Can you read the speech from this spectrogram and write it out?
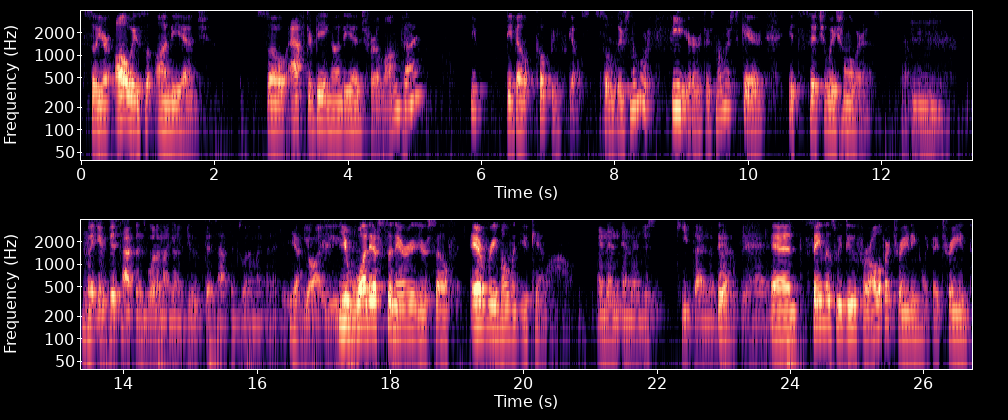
So you're always on the edge. So after being on the edge for a long time, you develop coping skills. So there's no more fear, there's no more scared. It's situational awareness. Mm. Hmm. Like if this happens, what am I going to do? If this happens, what am I going to do? Yeah. You, are- you, You what if scenario yourself every moment you can. and then and then just keep that in the back Yeah. of your head. And same as we do for all of our training, like I trained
